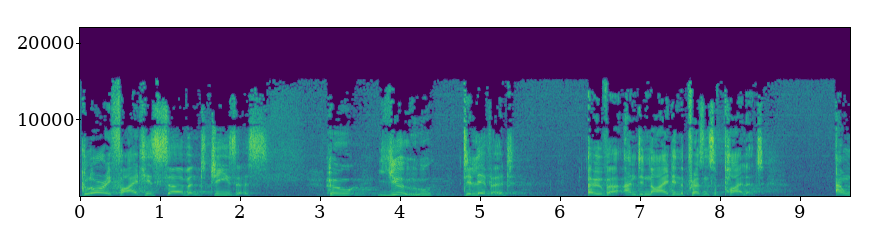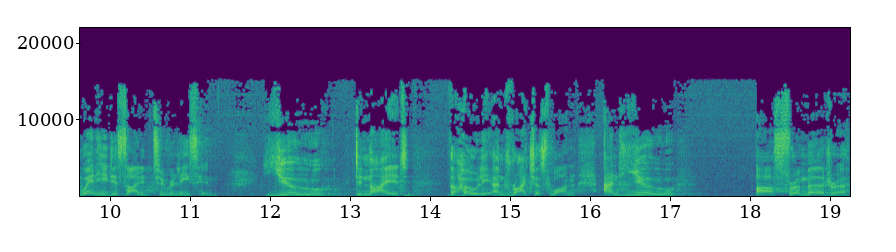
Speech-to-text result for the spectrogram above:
glorified his servant Jesus, who you delivered over and denied in the presence of Pilate. And when he decided to release him, you denied the holy and righteous one, and you asked for a murderer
